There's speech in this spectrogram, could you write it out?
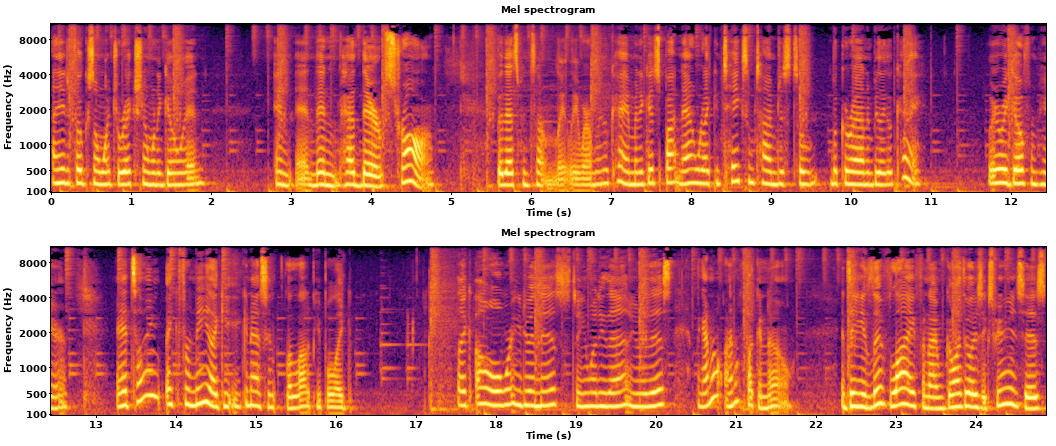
I need to focus on what direction I want to go in and, and then head there strong. But that's been something lately where I'm like, okay, I'm in a good spot now where I can take some time just to look around and be like, okay, where do we go from here? And it's something like for me, like you, you can ask a lot of people, like, like, oh, weren't you doing this? Do you want to do that? Do You want this? Like, I don't, I don't fucking know. And so you live life, and I'm going through all these experiences,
